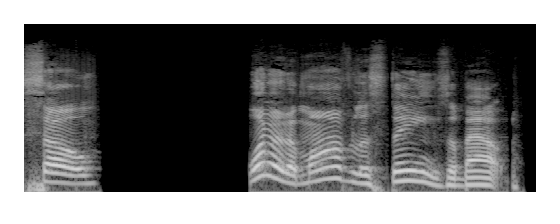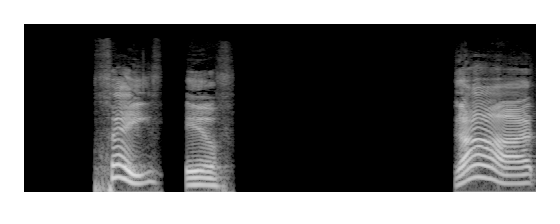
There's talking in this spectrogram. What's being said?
So, one of the marvelous things about faith, if God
